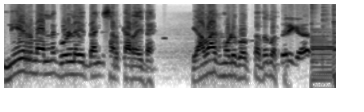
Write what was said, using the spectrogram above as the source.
ನೀರ್ ಮೇಲೆ ಗುಳ್ಳೆ ಇದ್ದಂಗೆ ಸರ್ಕಾರ ಇದೆ. ಯಾವಾಗ ಮುಳುಗೋಗ್ತದೋ ಗೊತ್ತಿಲ್ಲ.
